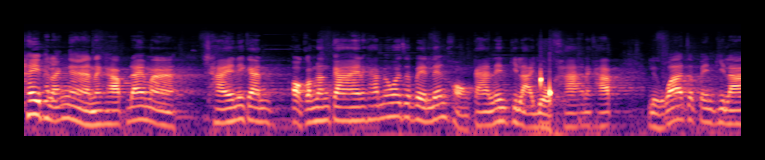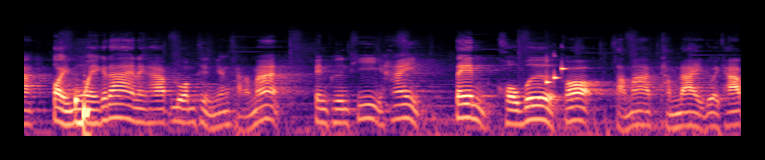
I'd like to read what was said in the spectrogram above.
ให้พนักงานนะครับ ได้มาใช้ในการออกกำลังกายนะครับ ไม่ว่าจะเป็นเรื่องของการเล่นกีฬาโยคะนะครับ หรือว่าจะเป็นกีฬาต่อยมวยก็ได้นะครับ รวมถึงยังสามารถเป็นพื้นที่ให้เต้นโคเวอร์ก็สามารถทำได้ด้วยครับ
